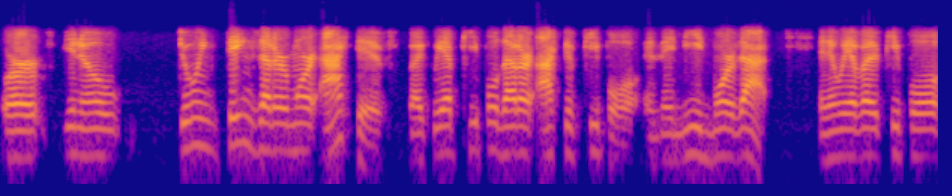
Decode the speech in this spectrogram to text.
Or, you know, doing things that are more active. Like we have people that are active people and they need more of that. And then we have other people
